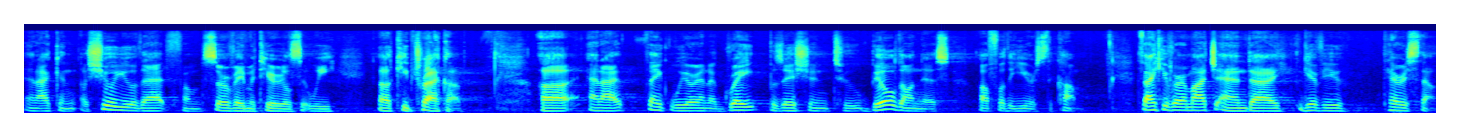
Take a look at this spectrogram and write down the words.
And I can assure you of that from survey materials that we uh, keep track of. Uh, and I think we are in a great position to build on this for the years to come. Thank you very much, and I give you Terry Stone.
